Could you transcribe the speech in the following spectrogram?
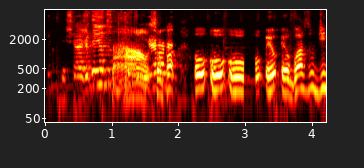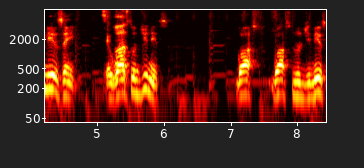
Tem que fechar. Já ganhou tudo. Não, São Paulo. O, o, o, o- eu, eu gosto do Diniz, hein? Você Eu gosta? gosto do Diniz. Gosto, gosto do Diniz.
